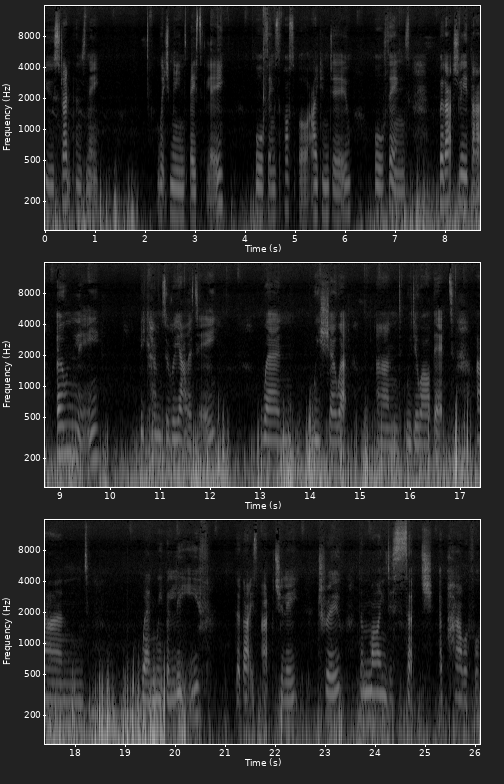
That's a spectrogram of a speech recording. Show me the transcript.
who strengthens me, which means basically all things are possible. I can do all things. But actually, that only becomes a reality when we show up and we do our bit and when we believe that that is actually true. The mind is such a powerful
